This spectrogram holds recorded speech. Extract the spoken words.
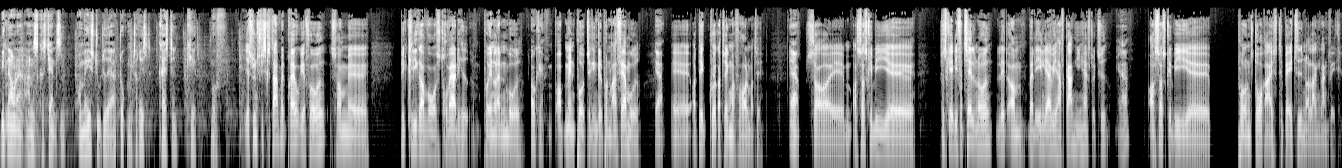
Mit navn er Anders Christiansen, og med i studiet er dokumentarist Christian Kirk Muff. Jeg synes, vi skal starte med et brev, vi har fået, som øh, beklikker vores troværdighed på en eller anden måde. Okay. Og, men på, til gengæld på en meget færre måde. Ja. Øh, og det kunne jeg godt tænke mig at forholde mig til. Ja. Så, øh, og så skal vi... Øh, så skal jeg lige fortælle noget lidt om, hvad det egentlig er, vi har haft gang i her et stykke tid. Ja. Og så skal vi øh, på en stor rejse tilbage i tiden og langt, langt væk.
